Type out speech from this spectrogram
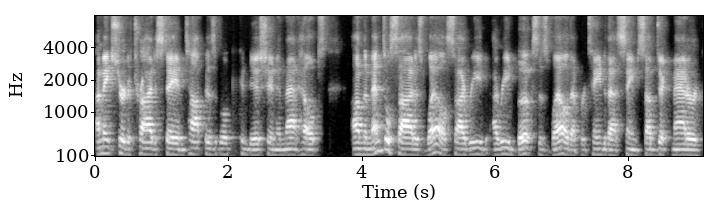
I make sure to try to stay in top physical condition, and that helps on the mental side as well. So I read I read books as well that pertain to that same subject matter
